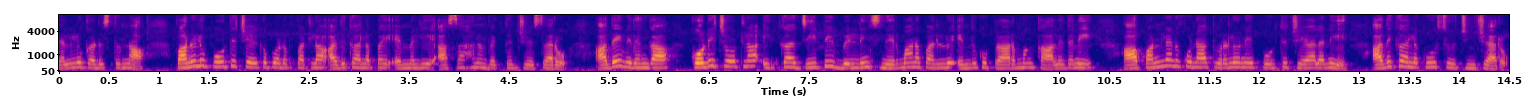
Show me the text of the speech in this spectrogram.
నెలలు గడుస్తున్నా పనులు పూర్తి చేయకపోవడం పట్ల అధికారులపై ఎమ్మెల్యే అసహనం వ్యక్తం చేశారు. అదేవిధంగా కొన్ని చోట్ల ఇంకా జీపీ బిల్డింగ్స్ నిర్మాణ పనులు ఎందుకు ప్రారంభం కాలేదని ఆ పనులను కూడా త్వరలోనే పూర్తి చేయాలని అధికారులకు సూచించారు.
